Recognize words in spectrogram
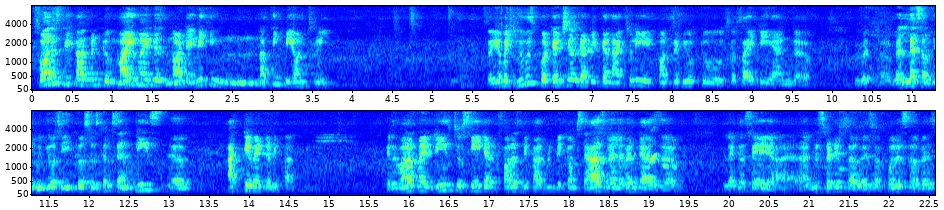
forest department to my mind is not anything, nothing beyond 3. So you have a huge potential that you can actually contribute to society and uh, wellness of the Migos ecosystems and please uh, activate the department. It is one of my dreams to see that forest department becomes as relevant as, uh, let us say, uh, administrative service or police service.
